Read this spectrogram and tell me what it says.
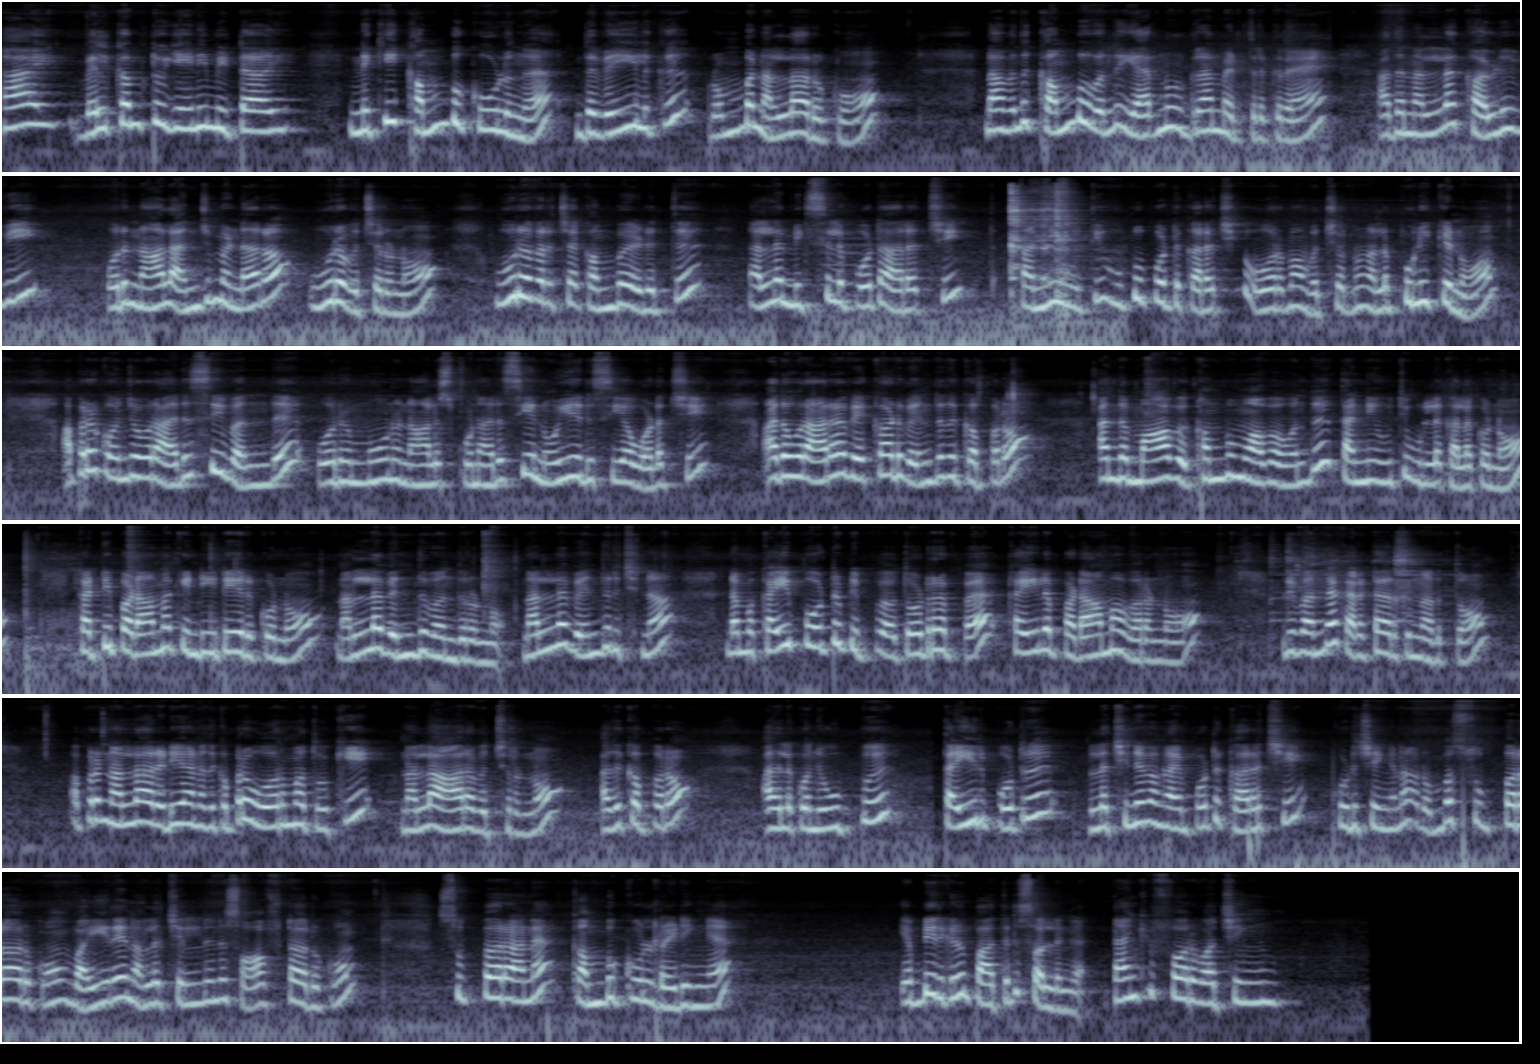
Hi welcome to any மிட்டாய் இன்றைக்கி கம்பு கூழுங்க. இந்த வெயிலுக்கு ரொம்ப நல்லா இருக்கும். நான் வந்து கம்பு வந்து இரநூறு கிராம் எடுத்துருக்கிறேன். அதை நல்லா கழுவி ஒரு நாலு அஞ்சு மணி நேரம் ஊற வச்சிடணும். ஊற வரைச்ச கம்பை எடுத்து நல்லா மிக்சியில் போட்டு அரைச்சி தண்ணி ஊற்றி உப்பு போட்டு கரைச்சி ஓரமாக வச்சிடணும். நல்லா புளிக்கணும். அப்புறம் கொஞ்சம் ஒரு அரிசி வந்து ஒரு மூணு நாலு ஸ்பூன் அரிசியை நொய் அரிசியாக உடச்சி அதை ஒரு அரை வெக்காடு வெந்ததுக்கப்புறம் அந்த மாவு கம்பு மாவை வந்து தண்ணி ஊற்றி உள்ளே கலக்கணும். கட்டிப்படாமல் கிண்டிகிட்டே இருக்கணும். நல்லா வெந்து வந்துடணும் நல்லா வெந்துருச்சுன்னா நம்ம கை போட்டு இப்படி ப- தொடுறப்ப கையில் படாமல் வரணும். இப்படி வந்தால் கரெக்டாக இருக்குன்னு அர்த்தம். அப்புறம் நல்லா ரெடி ஆனதுக்கப்புறம் ஓரமாக தூக்கி நல்லா ஆற வச்சிடணும் அதுக்கப்புறம் அதில் கொஞ்சம் உப்பு தயிர் போட்டு நல்லா சின்ன வெங்காயம் போட்டு கரைச்சி குடிச்சிங்கன்னா ரொம்ப சூப்பராக இருக்கும். வயிறே நல்லா சில்லுன்னு சாஃப்டாக இருக்கும். சூப்பரான கம்புக்கூழ் ரெடிங்க எப்படி இருக்குன்னு பார்த்துட்டு சொல்லுங்கள் தேங்க்யூ ஃபார் வாட்சிங்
